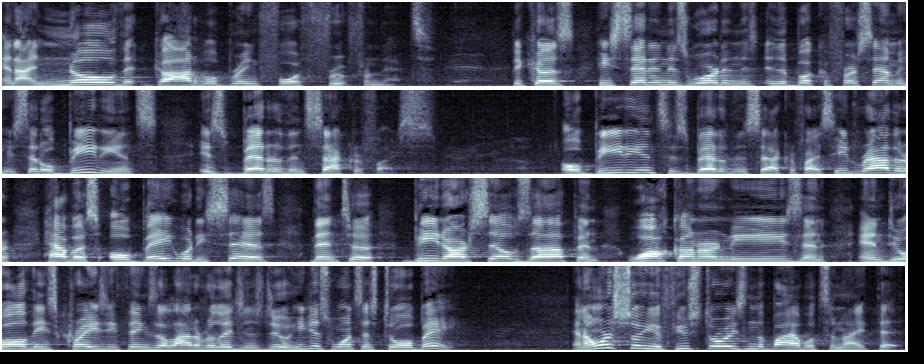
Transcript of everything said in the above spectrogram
And I know that God will bring forth fruit from that. Because He said in His Word in, in the book of 1 Samuel, He said, obedience is better than sacrifice. Obedience is better than sacrifice. He'd rather have us obey what He says than to beat ourselves up and walk on our knees and, and do all these crazy things a lot of religions do. He just wants us to obey. And I want to show you a few stories in the Bible tonight that,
